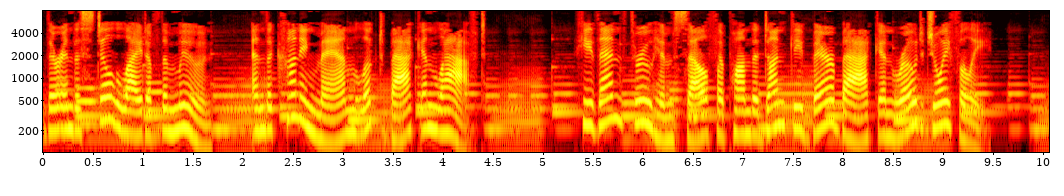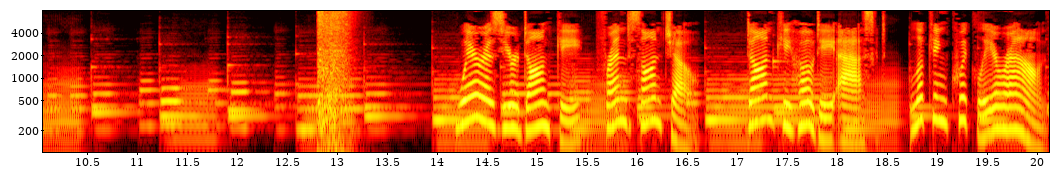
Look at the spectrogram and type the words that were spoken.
there in the still light of the moon, and the cunning man looked back and laughed. He then threw himself upon the donkey bareback and rode joyfully. Where is your donkey, friend Sancho? Don Quixote asked, looking quickly around.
